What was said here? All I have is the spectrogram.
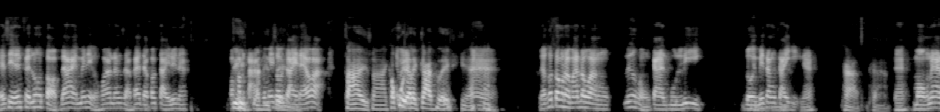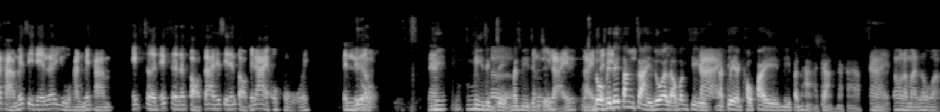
resident fellow ตอบได้ไม่ได้หมายความว่านักศึกษาแพทย์จะเข้าใจด้วยนะเพราะคำถามก็ไม่เข้าใจแล้วอะใช่ใช่เขาคุยอะไรกันอะไรอย่างเงี้ยอ่าแล้วก็ต้องระมัดระวังเรื่องของการบูลลี่ โดยไม่ตั้งใจอีกนะ ครับครับนะมองหน้าถาม resident แล้วอยู่หันไปถาม extern extern นั้นตอบได้ resident ตอบไม่ได้ โอ้โห เป็นเรื่องนะมีมีจเอริงอๆมันมีจมันมีริงหลายหลายๆโดยไม่ได้ตั้งใจด้วยแล้วบางทีใช่นักเรียนเขาไปมีปัญหากันนะครับใช่ต้องระมัดระวัง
